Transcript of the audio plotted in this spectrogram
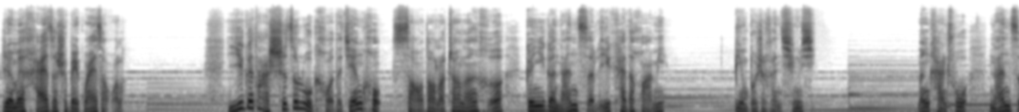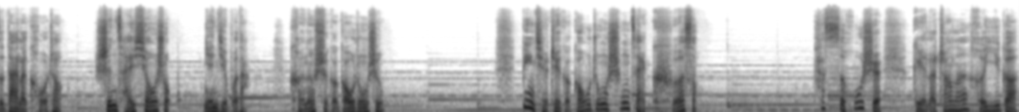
认为孩子是被拐走了。一个大十字路口的监控扫到了张兰和跟一个男子离开的画面，并不是很清晰，能看出男子戴了口罩，身材消瘦，年纪不大，可能是个高中生，并且这个高中生在咳嗽。他似乎是给了张兰和一个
